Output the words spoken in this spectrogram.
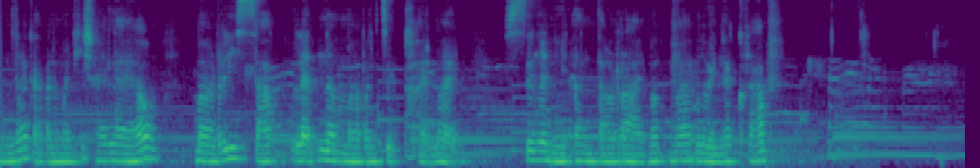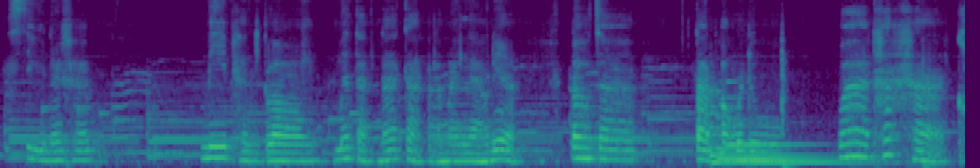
ำหน้ากากอนามัยที่ใช้แล้ว มารีดซับและนำมาบรรจุขายใหม่ ซึ่งอันนี้อันตรายมากๆเลยนะครับ 4. นะครับ มีแผ่นกรองเมื่อตัดหน้ากากอนามัยแล้วเนี่ย เราจะตัดออกมาดู ว่าถ้าหากข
